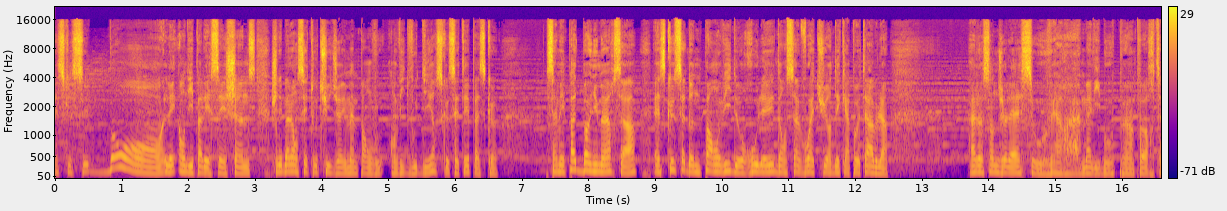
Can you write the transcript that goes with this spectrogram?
Qu'est-ce que c'est bon Les Andy Palais Sessions? Je l'ai balancé tout de suite, j'avais même pas envie de vous dire ce que c'était parce que ça met pas de bonne humeur ça. Est-ce que ça donne pas envie de rouler dans sa voiture décapotable à Los Angeles ou vers euh, Malibu, peu importe?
